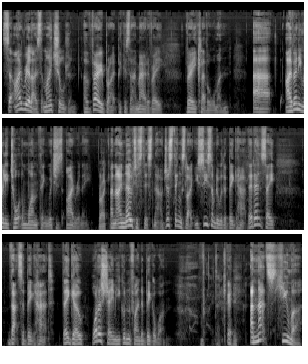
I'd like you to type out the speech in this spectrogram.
So I realized that my children are very bright because I married a very, very clever woman. Uh, I've only really taught them one thing, which is irony. Right. And I notice this now. Just things like you see somebody with a big hat, they don't say, that's a big hat. They go, what a shame he couldn't find a bigger one. Right. Okay. And that's humour.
